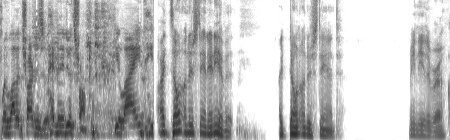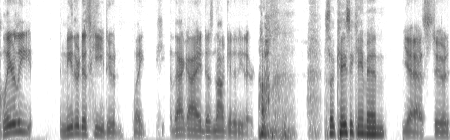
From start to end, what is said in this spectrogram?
when a lot of the charges had nothing to do with Trump. He lied. He I don't understand any of it. I don't understand. Me neither, bro. clearly, neither does he, dude. Like he, that guy does not get it either. Oh. So Casey came in Yes, dude.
